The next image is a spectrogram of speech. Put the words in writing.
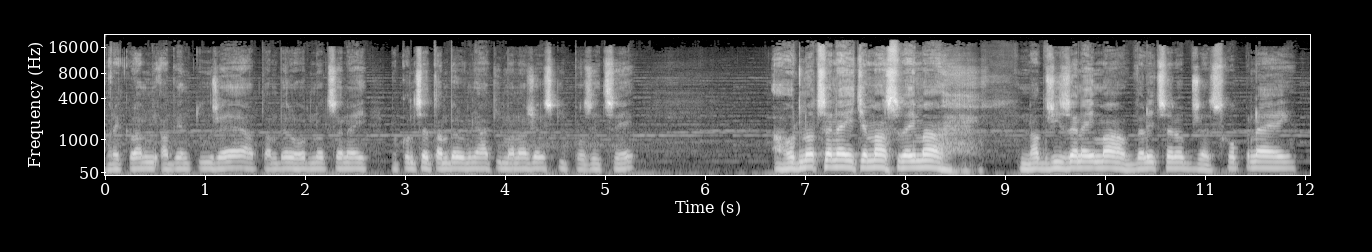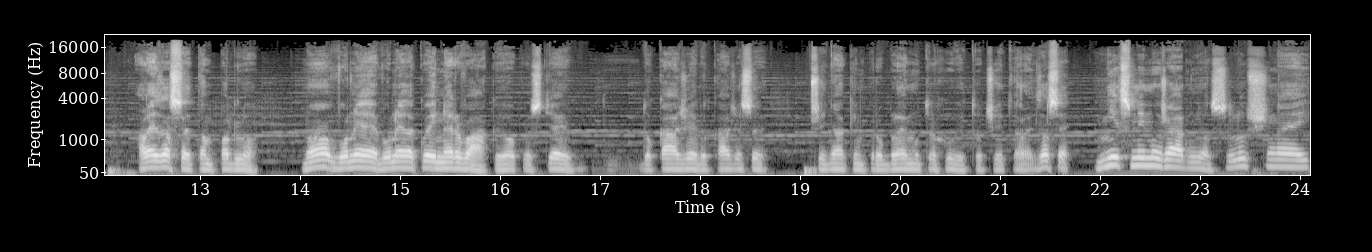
v reklamní agentuře a tam byl hodnocený, dokonce tam byl v nějaký manažerské pozici a hodnocený těma svýma nadřízenýma velice dobře schopný, ale zase tam padlo. No, on je, on je takový nervák, jo, prostě dokáže, dokáže se při nějakým problému trochu vytočit, ale zase nic mimořádného, slušnej,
